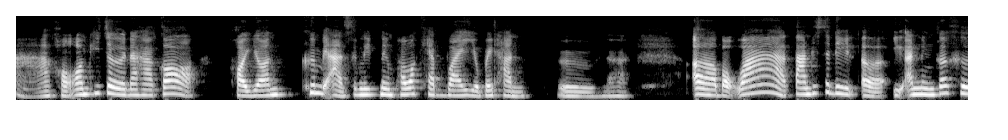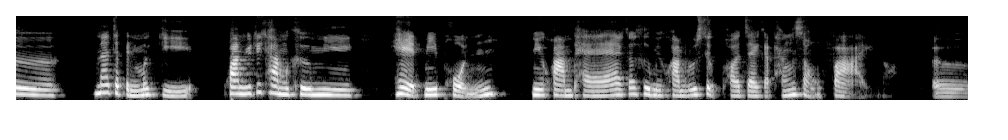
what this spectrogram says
อ่า ของอ้อมที่เจอนะคะ ก็ขอย้อนขึ้นไปอ่านสักนิดนึงเพราะว่าแคปไว้อยู่ไม่ทัน เออนะคะเอ่อบอกว่าตามทฤษฎีเอ่ออีกอันนึงก็คือ น่าจะเป็นเมื่อกี้ ความยุติธรรมคือมีเหตุมีผล มีความแพ้ก็คือมีความรู้สึกพอใจกับทั้งสองฝ่ายเนาะเออ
